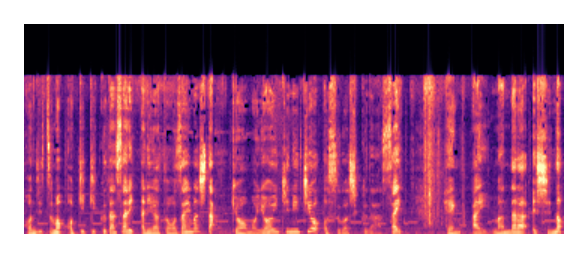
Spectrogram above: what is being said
本日もお聴きくださりありがとうございました。今日も良い一日をお過ごしください。偏愛マンダ絵師の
